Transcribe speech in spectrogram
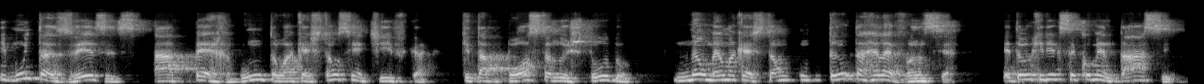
e muitas vezes a pergunta ou a questão científica que está posta no estudo não é uma questão com tanta relevância então, eu queria que você comentasse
